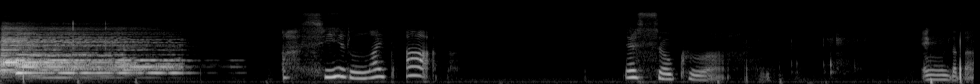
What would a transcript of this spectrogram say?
see it light up. That's so cool. In the bell.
